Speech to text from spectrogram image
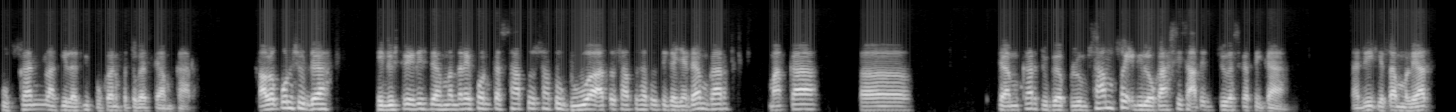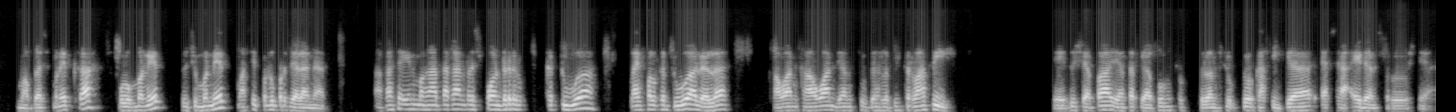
Bukan lagi-lagi bukan petugas damkar. Kalaupun sudah industri ini sudah menelepon ke 112 atau 113-nya damkar, maka eh, damkar juga belum sampai di lokasi saat itu juga seketika. Tadi kita melihat 15 menit kah, 10 menit, 7 menit, masih perlu perjalanan. Maka saya ingin mengatakan responder kedua, level kedua adalah kawan-kawan yang sudah lebih terlatih yaitu siapa yang tergabung dalam struktur K3, SHE, dan seterusnya.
